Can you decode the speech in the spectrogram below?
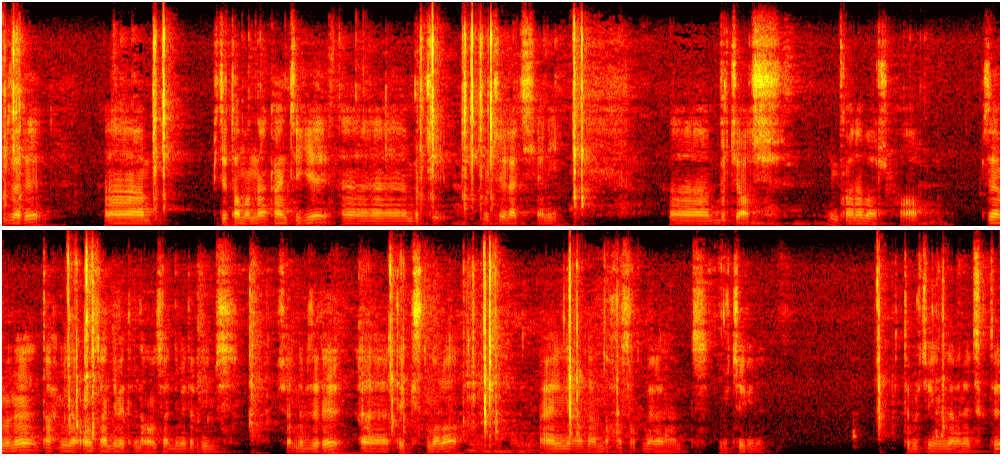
bizada bitta tomondan qanchaga burchak burchaklatish ya'ni burchak ochish imkoni bor. Hop biz buni taxminan 10 santimetrdan 10 santimetr deymiz o'shanda bizada tekis tumaloq aylana yordamida hosil qilib beramiz burchagini bitta burchagimiz mana chiqdi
